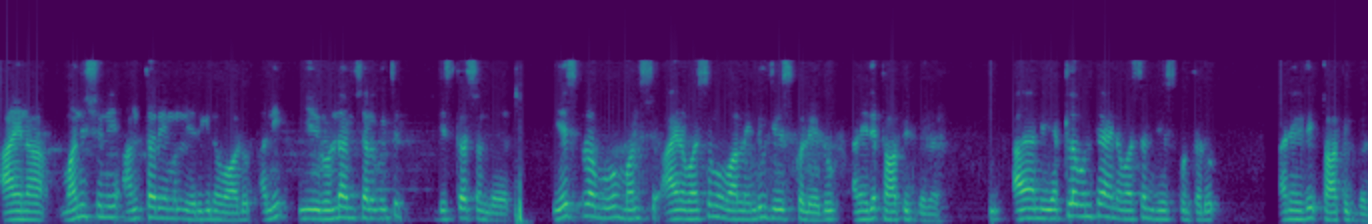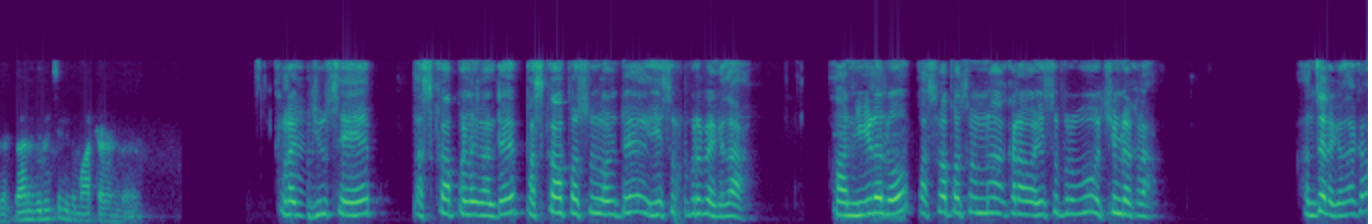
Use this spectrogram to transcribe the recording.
ఆయన మనుషుని అంతర్యములను ఎరిగిన వాడు అని ఈ రెండు అంశాల గురించి డిస్కషన్ లేదు. యేసు ప్రభు మనుషు ఆయన వశము వాళ్ళని ఎందుకు చేసుకోలేదు అనేది టాపిక్ బ్రదర్ ఆయన ఎట్లా ఉంటే ఆయన వశం చేసుకుంటాడు అనేది టాపిక్ బ్రదర్ దాని గురించి మీరు మాట్లాడండి బ్రదర్ ఇక్కడ చూస్తే పస్కా పండుగ అంటే పస్కా పశువు అంటే యేసుప్రభే కదా. ఆ నీడలో పస్కా పశువు ఉన్న అక్కడ యేసుప్రభు వచ్చిండు అక్కడ. అంతేనా కదా అక్కడ?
